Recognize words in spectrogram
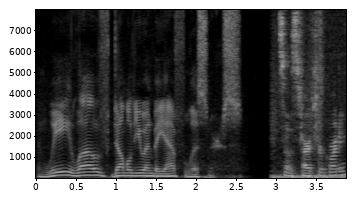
and we love WNBF listeners. So it starts recording?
